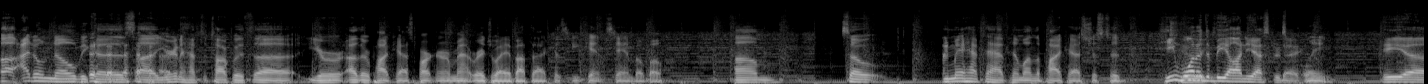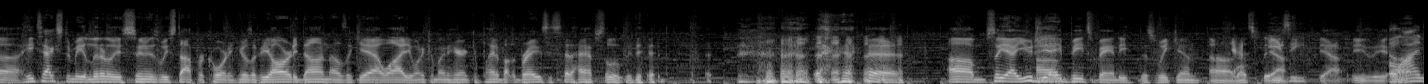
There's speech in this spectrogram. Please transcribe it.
Uh, I don't know because uh, you're going to have to talk with uh, your other podcast partner, Matt Ridgway, about that because he can't stand Bobo. Um, so we may have to have him on the podcast just to He wanted to be on yesterday. explain. He uh, he texted me literally as soon as we stopped recording. He was like, "Are you already done?" I was like, "Yeah." Why? You want to come in here and complain about the Braves? He said, "I absolutely did." um, so yeah, UGA Um, beats Vandy this weekend. Uh, yeah, that's yeah, easy. Yeah, easy. The Uh, line,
